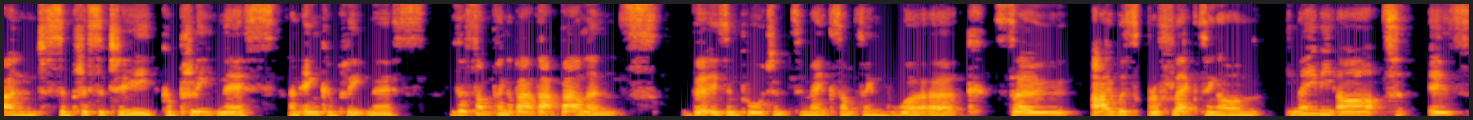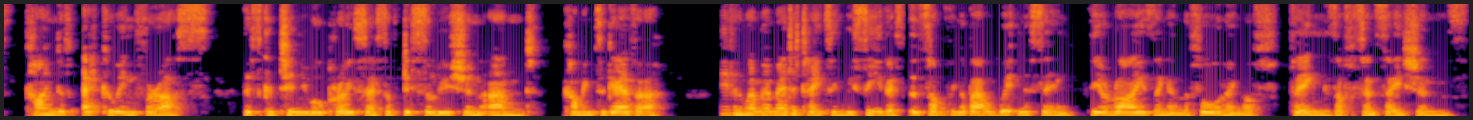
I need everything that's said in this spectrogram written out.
and simplicity, completeness and incompleteness. There's something about that balance that is important to make something work. So I was reflecting on maybe art is kind of echoing for us this continual process of dissolution and coming together. Even when we're meditating, we see this. There's something about witnessing the arising and the falling of things, of sensations,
